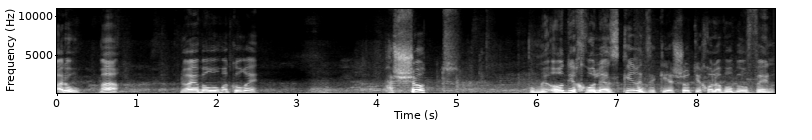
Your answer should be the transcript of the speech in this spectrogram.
הלו, מה? לא היה ברור מה קורה. השוט, הוא מאוד יכול להזכיר את זה, כי השוט יכול לבוא באופן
